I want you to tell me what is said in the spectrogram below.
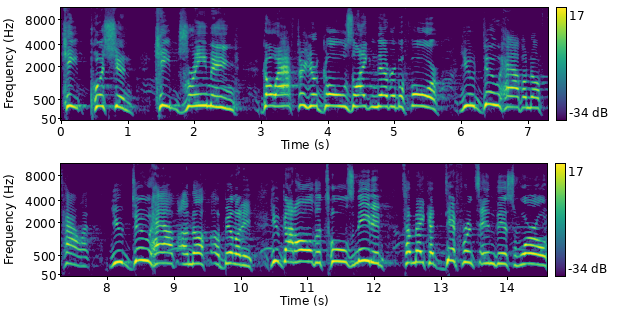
keep pushing, keep dreaming. Go after your goals like never before. You do have enough talent. You do have enough ability. You've got all the tools needed to make a difference in this world.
